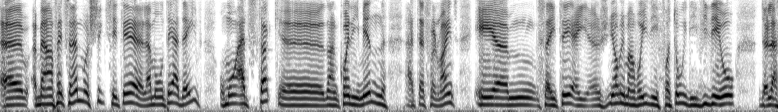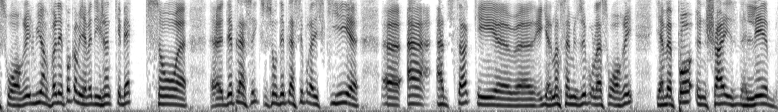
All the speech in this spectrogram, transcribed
Euh, ben en fin de semaine, moi je sais que c'était euh, la montée à Dave au mont Adstock euh, dans le coin des mines à Thetford Mines et euh, ça a été hey, Junior il m'a envoyé des photos et des vidéos de la soirée. Lui il en revenait pas comme il y avait des gens de Québec qui sont euh, euh, déplacés, qui se sont déplacés pour aller skier euh, euh, à Adstock et euh, euh, également s'amuser pour la soirée. Il n'y avait pas une chaise de libre.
